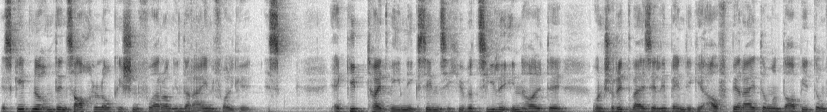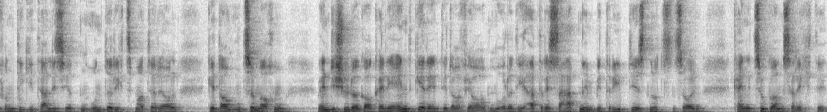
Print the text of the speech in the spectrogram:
Es geht nur um den sachlogischen Vorrang in der Reihenfolge. Es ergibt halt wenig Sinn, sich über Ziele, Inhalte und schrittweise lebendige Aufbereitung und Darbietung von digitalisiertem Unterrichtsmaterial Gedanken zu machen, wenn die Schüler gar keine Endgeräte dafür haben oder die Adressaten im Betrieb, die es nutzen sollen, keine Zugangsrechte.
